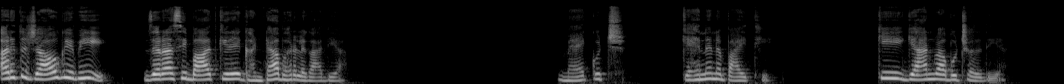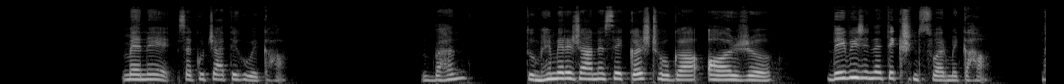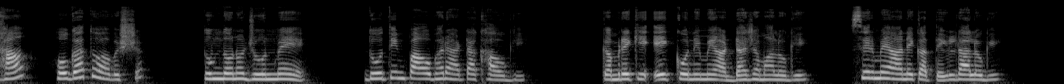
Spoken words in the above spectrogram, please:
अरे तो जाओगे भी, जरा सी बात के लिए घंटा भर लगा दिया। मैं कुछ कहने न पाई थी कि ज्ञान बाबू चल दिया। मैंने सकुचाते हुए कहा, बहन, तुम्हें मेरे जाने से कष्ट होगा और देवी जी ने तीक्ष्ण स्वर में कहा हाँ होगा तो अवश्य। तुम दोनों जून में दो तीन पाव भर आटा खाओगी। कमरे के एक कोने में अड्डा जमा लोगी, सिर में आने का तेल डालोगी।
